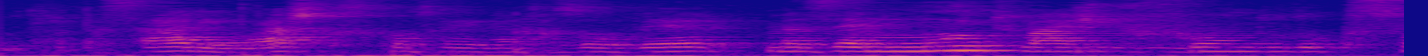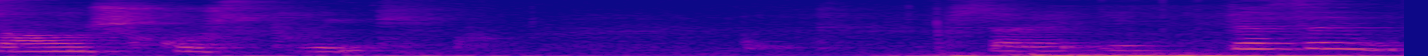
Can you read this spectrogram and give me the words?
ultrapassar, eu acho que se conseguem resolver, mas é muito mais profundo do que só um discurso político. Professora, e pensando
